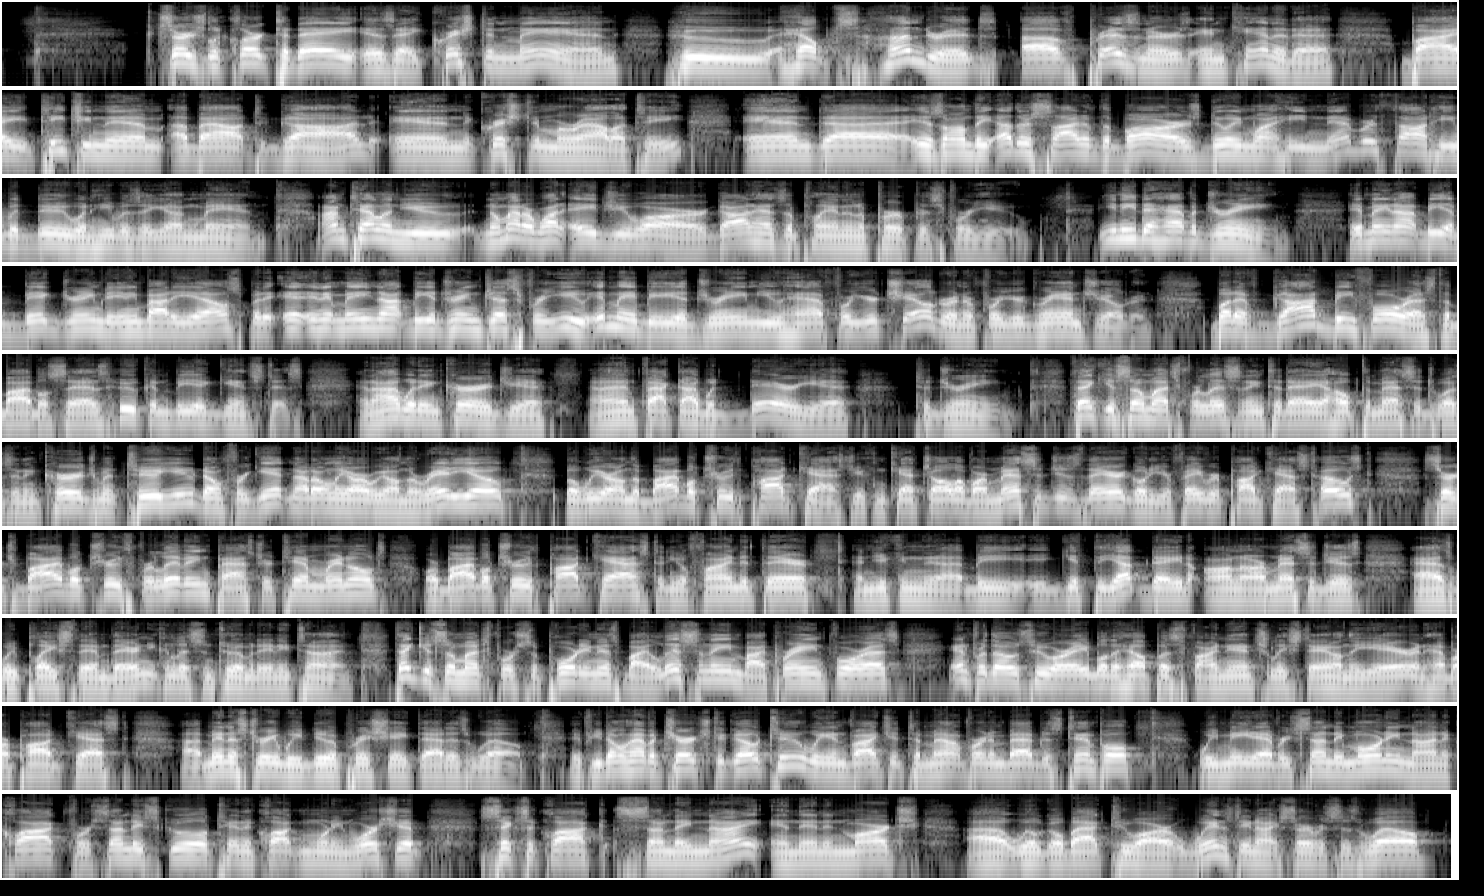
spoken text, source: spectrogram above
Serge Leclerc today is a Christian man who helps hundreds of prisoners in Canada by teaching them about God and Christian morality and uh, is on the other side of the bars doing what he never thought he would do when he was a young man. I'm telling you, no matter what age you are, God has a plan and a purpose for you. You need to have a dream. It may not be a big dream to anybody else, but it, and it may not be a dream just for you. It may be a dream you have for your children or for your grandchildren. But if God be for us, the Bible says, who can be against us? And I would encourage you, and in fact, I would dare you to dream. Thank you so much for listening today. I hope the message was an encouragement to you. Don't forget, not only are we on the radio, but we are on the Bible Truth podcast. You can catch all of our messages there. Go to your favorite podcast host, search Bible Truth for Living, Pastor Tim Reynolds, or Bible Truth podcast, and you'll find it there. And you can uh, be get the update on our messages as we place them there, and you can listen to them at any time. Thank you so much for supporting us by listening, by praying for us, and for those who are able to help us financially stay on the air and have our podcast uh, ministry. We do appreciate that as well. If you don't have a church to go to, we invite you to Mount Vernon Baptist Temple. We meet every Sunday morning, 9 o'clock for Sunday school, 10 o'clock morning worship, 6 o'clock Sunday night, and then in March, uh, we'll go back to our Wednesday night service as well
